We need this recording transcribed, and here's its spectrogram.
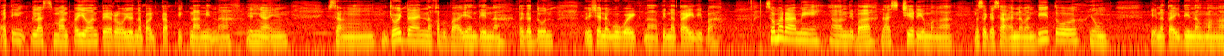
I think last month pa yon pero yun na pag-topic namin na yun nga yung isang Jordan na kababayan din na taga doon doon siya nagwo-work na pinatay, 'di ba? So marami, uh, 'di ba? Last year yung mga nasagasaan naman dito, yung pinatay din ng mga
